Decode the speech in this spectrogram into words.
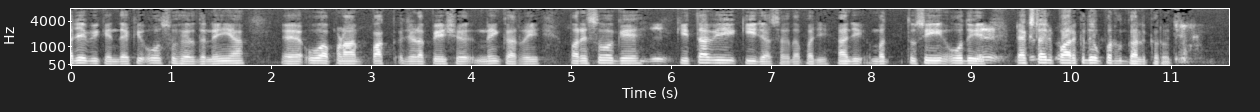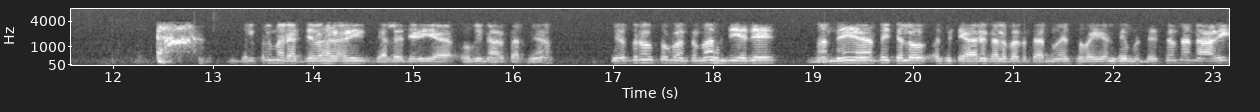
ਅਜੇ ਵੀ ਕਹਿੰਦੇ ਕਿ ਉਹ ਸੁਹਿਰਦ ਨਹੀਂ ਆ। ਅਹ, ਉਹ ਆਪਣਾ ਪੱਕ ਜਿਹੜਾ ਪੇਸ਼ ਨਹੀਂ ਕਰ ਰਹੀ ਪਰ ਇਸ ਤੋਂ ਅੱਗੇ। ਕੀਤਾ ਵੀ ਕੀ ਜਾ ਸਕਦਾ ਭਾਜੀ? ਹਾਂਜੀ ਤੁਸੀਂ ਉਹਦੇ ਟੈਕਸਟਾਈਲ ਪਾਰਕ ਦੇ ਉੱਪਰ ਗੱਲ ਕਰੋ ਜੀ। ਬਿਲਕੁਲ ਮੈਂ ਰਾਜੇਵਾਲ ਵਾਲੀ ਗੱਲ ਜਿਹੜੀ ਆ ਉਹ ਵੀ ਨਾਲ ਕਰਦੇ ਆ ਜੇ ਉਧਰੋਂ ਭਗਵੰਤ ਮਾਨ ਜੀ ਅਜੇ ਮੰਨੇ ਆ ਵੀ ਚਲੋ ਅਸੀਂ ਤਿਆਰ ਹਾਂ ਗੱਲਬਾਤ ਕਰਨ ਨੂੰ ਇਸ ਸਵਾਈਆਂ ਦੇ ਮੁੱਦੇ ਤੇ ਉਹਨਾਂ ਨਾਲ ਹੀ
